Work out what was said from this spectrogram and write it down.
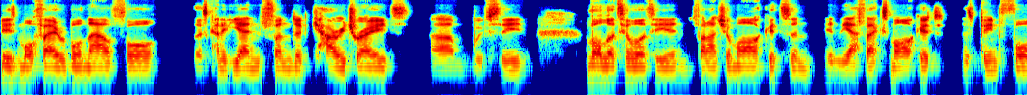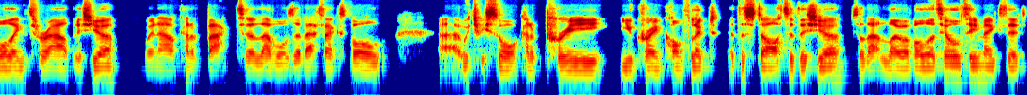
is more favorable now for those kind of yen funded carry trades. Um, we've seen volatility in financial markets and in the FX market has been falling throughout this year. We're now kind of back to levels of FX vol uh, which we saw kind of pre Ukraine conflict at the start of this year. So that lower volatility makes it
